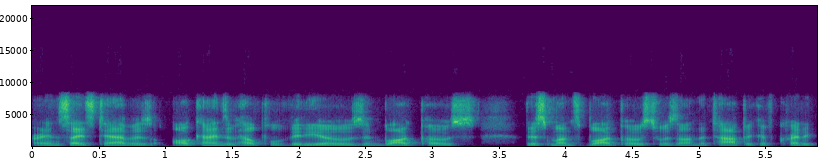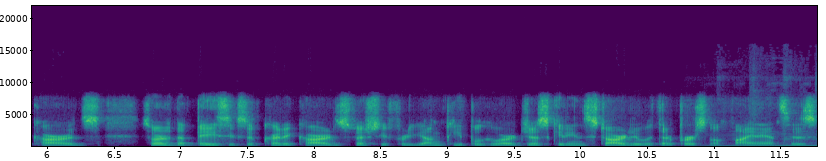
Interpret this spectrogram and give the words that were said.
Our Insights tab has all kinds of helpful videos and blog posts. This month's blog post was on the topic of credit cards, sort of the basics of credit cards, especially for young people who are just getting started with their personal finances.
